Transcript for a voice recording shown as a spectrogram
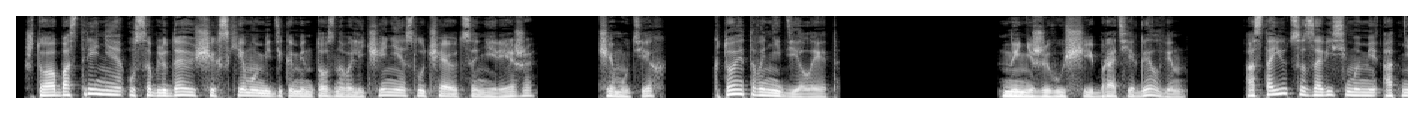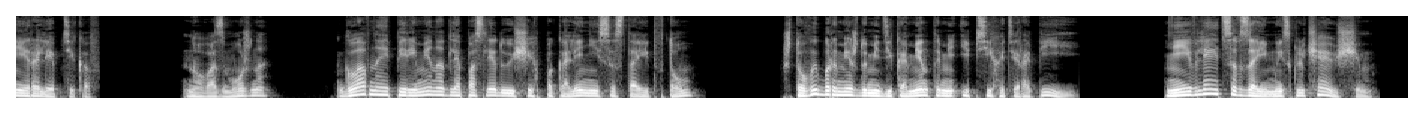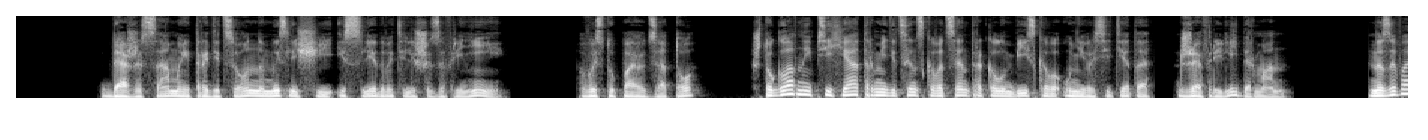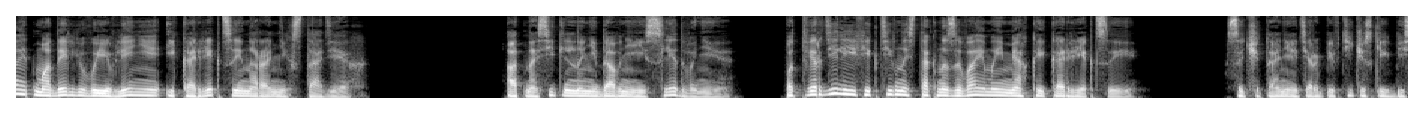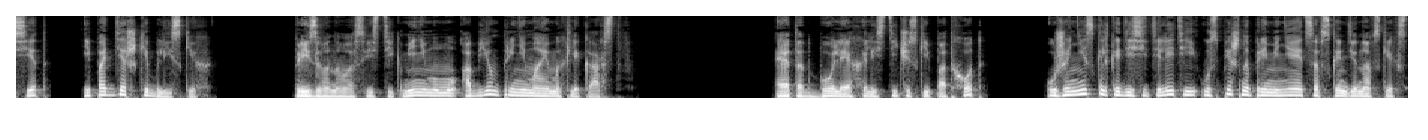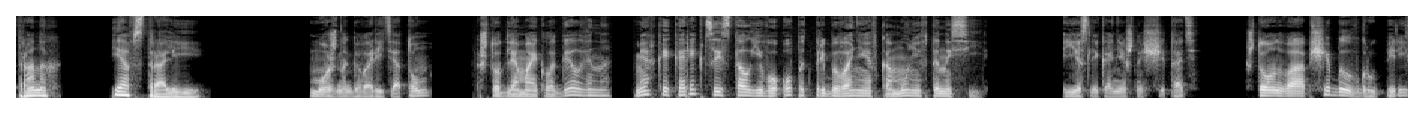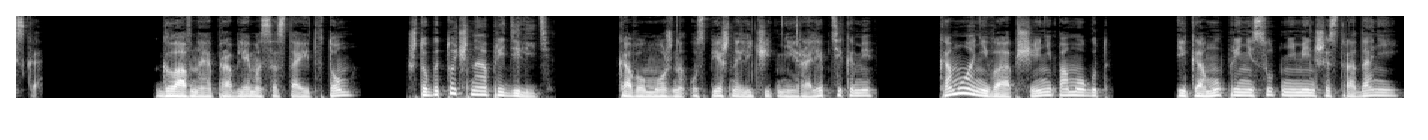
что обострения у соблюдающих схему медикаментозного лечения случаются не реже, чем у тех, кто этого не делает. Ныне живущие братья Гелвин остаются зависимыми от нейролептиков. Но, возможно, главная перемена для последующих поколений состоит в том, что выбор между медикаментами и психотерапией не является взаимоисключающим. Даже самые традиционно мыслящие исследователи шизофрении выступают за то, что главный психиатр медицинского центра Колумбийского университета Джеффри Либерман называет моделью выявления и коррекции на ранних стадиях. Относительно недавние исследования подтвердили эффективность так называемой мягкой коррекции, сочетания терапевтических бесед и поддержки близких, призванного свести к минимуму объем принимаемых лекарств. Этот более холистический подход уже несколько десятилетий успешно применяется в скандинавских странах и Австралии. Можно говорить о том, что для Майкла Гелвина мягкой коррекцией стал его опыт пребывания в коммуне в Теннесси, если, конечно, считать, что он вообще был в группе риска. Главная проблема состоит в том, чтобы точно определить, кого можно успешно лечить нейролептиками, кому они вообще не помогут и кому принесут не меньше страданий,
